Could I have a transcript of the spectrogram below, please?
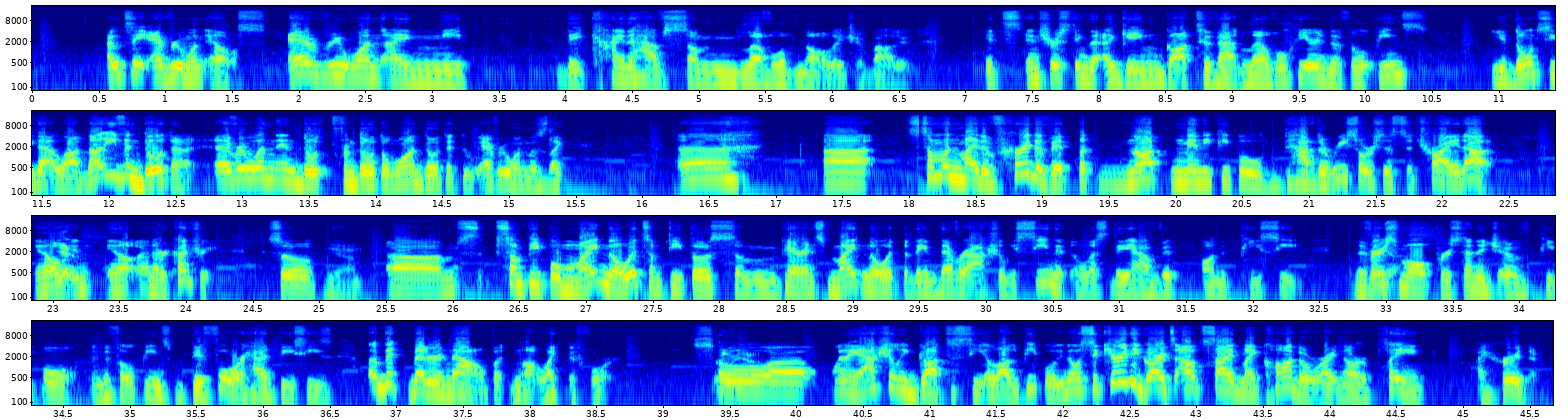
I would say everyone else, everyone I meet, they kind of have some level of knowledge about it. it's interesting that a game got to that level here in the Philippines. You don't see that a lot. Not even Dota. Everyone in Dota from Dota 1, Dota 2, everyone was like, uh, uh, someone might have heard of it, but not many people have the resources to try it out. You know, Yes. in you know in our country. So Yeah. um, s- some people might know it, some titos, some parents might know it, but they've never actually seen it unless they have it on the PC. The very Yes. small percentage of people in the Philippines before had PCs, a bit better now, but not like before. So Oh, uh, when I actually got to see a lot of people, you know, security guards outside my condo right now are playing. I heard them.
